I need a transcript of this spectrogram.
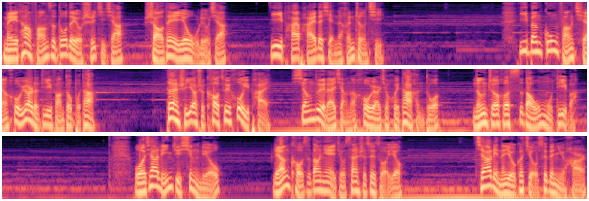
每趟房子多的有十几家，少的也有五六家，一排排的显得很整齐。一般公房前后院的地方都不大，但是要是靠最后一排，相对来讲呢，后院就会大很多，能折合四到五亩地吧。我家邻居姓刘，两口子当年也就三十岁左右，家里呢有个九岁的女孩，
